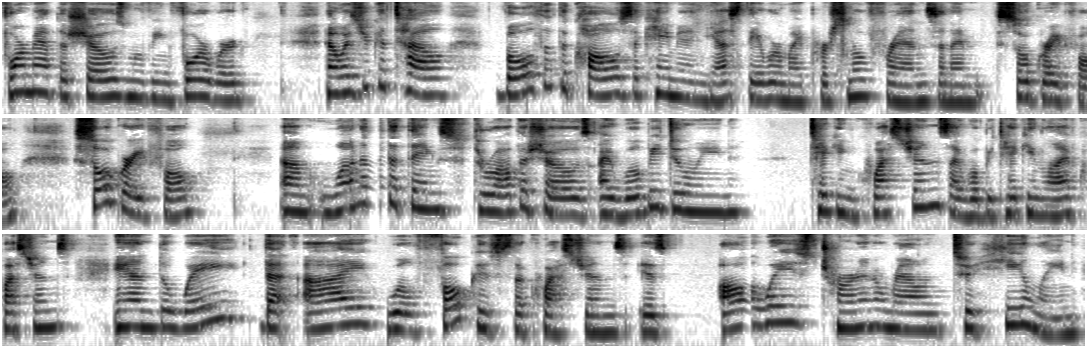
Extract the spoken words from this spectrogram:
format the shows moving forward. Now, as you could tell, both of the calls that came in, yes, they were my personal friends, and I'm so grateful. So grateful. Um, one of the things throughout the shows, I will be doing taking questions. I will be taking live questions. And the way that I will focus the questions is always turning around to healing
